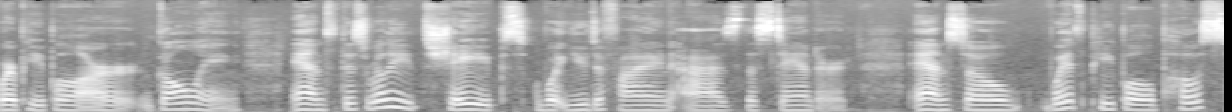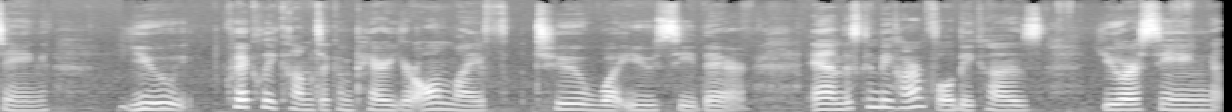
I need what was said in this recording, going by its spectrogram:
where people are going. And this really shapes what you define as the standard. And so, with people posting, you quickly come to compare your own life to what you see there. And this can be harmful because you are seeing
